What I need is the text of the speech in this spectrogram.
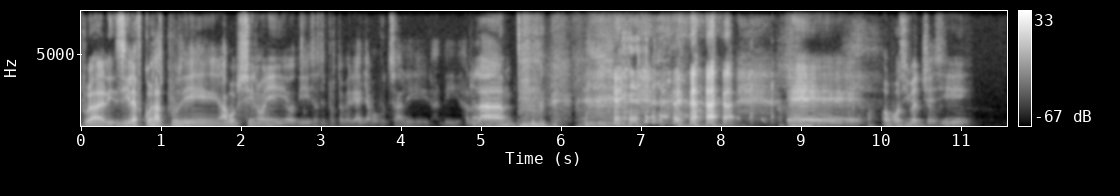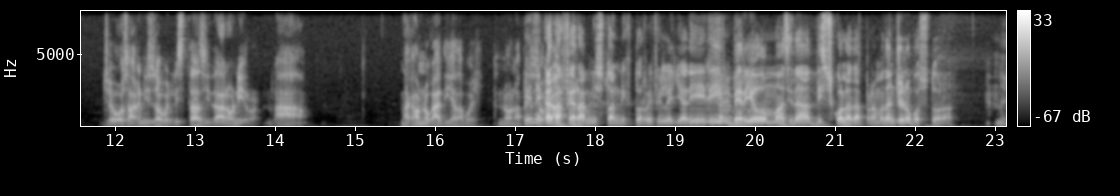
Που λέει, ζηλεύκω σας που την άποψη εννοεί ότι είσαστε πορτομεριακοί από φουτσάλι ή κάτι. Αλλά... ε, όπως είπες και εσύ, και εγώ σαν γνήσιος από λίστας ήταν όνειρο να, να κάνω κάτι για τα ΠΟΕΛ. Ενώ να Δεν παίζω καταφέραμε στο ανοιχτό ρε φίλε, γιατί την περίοδο μας ήταν δύσκολα τα πράγματα, δεν είναι όπως τώρα, κάτι. Ναι.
